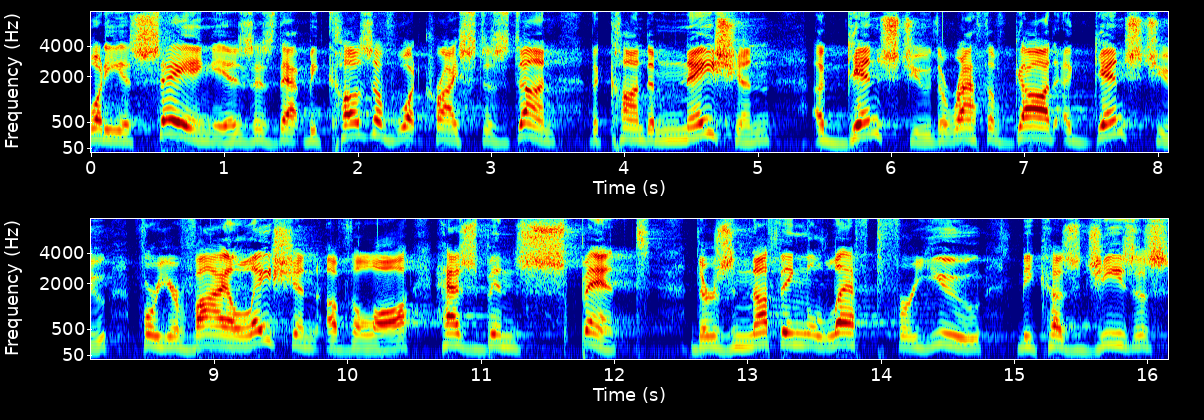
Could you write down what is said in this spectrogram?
what he is saying is, is that because of what Christ has done, the condemnation against you, the wrath of God against you for your violation of the law has been spent. There's nothing left for you because Jesus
